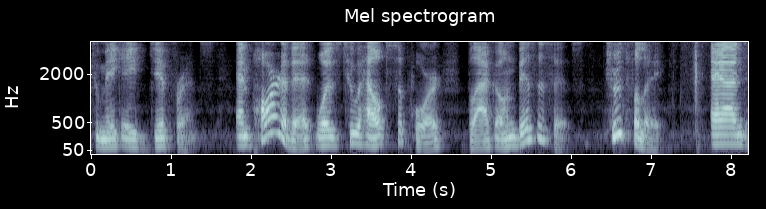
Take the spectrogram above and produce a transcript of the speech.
to make a difference? And part of it was to help support black owned businesses, truthfully. And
